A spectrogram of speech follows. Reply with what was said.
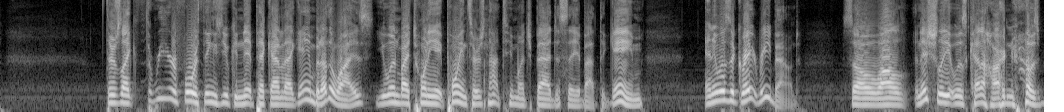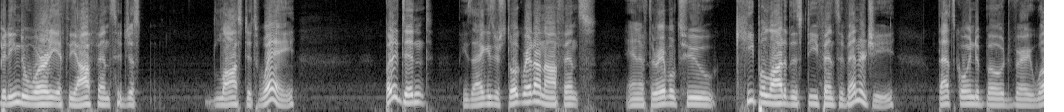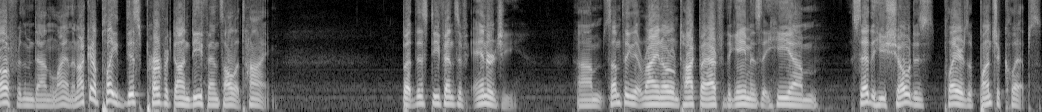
There's like three or four things you can nitpick out of that game, but otherwise, you win by 28 points. There's not too much bad to say about the game, and it was a great rebound. So while initially it was kind of hard, and I was beginning to worry if the offense had just lost its way, but it didn't. These Aggies are still great on offense, and if they're able to keep a lot of this defensive energy, that's going to bode very well for them down the line. They're not going to play this perfect on defense all the time, but this defensive energy. Um, something that Ryan Odom talked about after the game is that he um, said that he showed his players a bunch of clips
